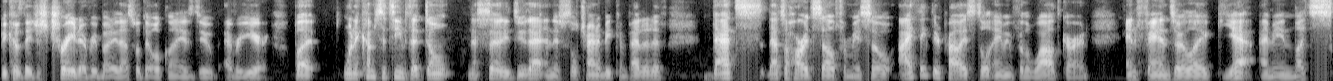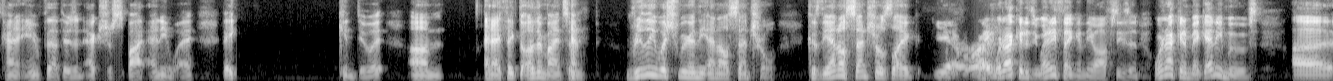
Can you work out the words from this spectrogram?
because they just trade everybody. That's what the Oakland A's do every year. But when it comes to teams that don't necessarily do that and they're still trying to be competitive, that's that's a hard sell for me. So I think they're probably still aiming for the wild card. And fans are like, yeah, I mean, let's kind of aim for that. There's an extra spot anyway. They can do it. Um, and I think the other mindset, really wish we were in the NL Central because the NL Central is like, Yeah, right. we're not going to do anything in the offseason. We're not going to make any moves. Uh,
